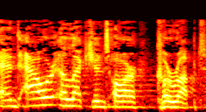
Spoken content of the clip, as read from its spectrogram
and our elections are corrupt.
